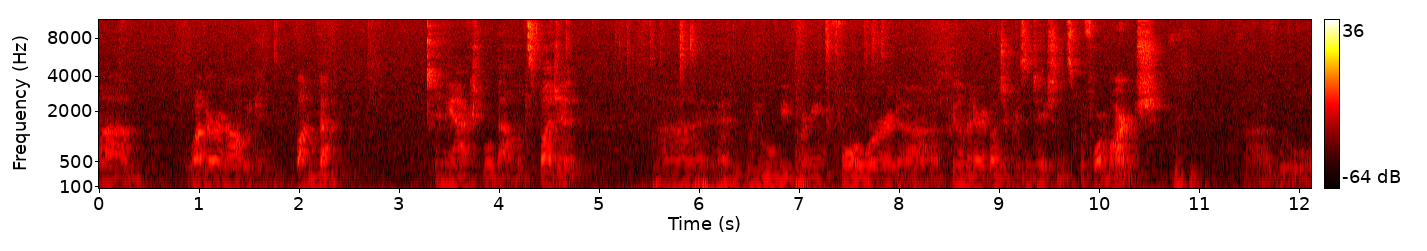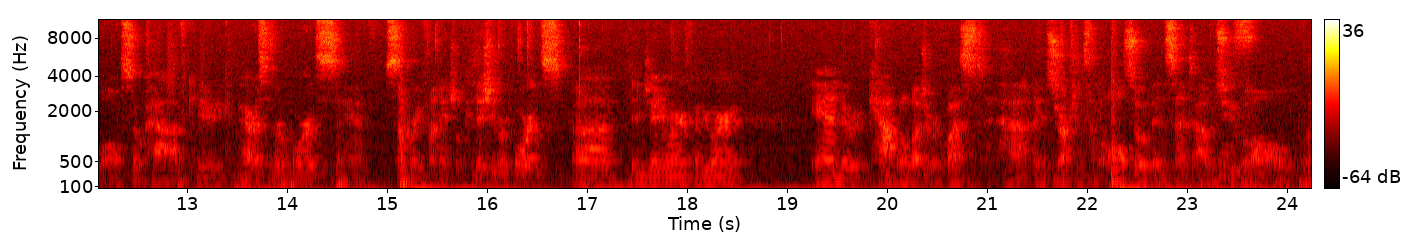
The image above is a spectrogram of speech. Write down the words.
um, whether or not we can fund them in the actual balanced budget. Uh, and we will be bringing forward, uh, preliminary budget presentations before March. Uh, we will also have community comparison reports and summary financial condition reports, uh, in January or February. And the capital budget request ha- instructions have also been sent out to all uh,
